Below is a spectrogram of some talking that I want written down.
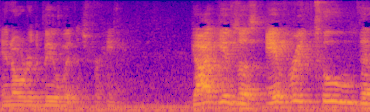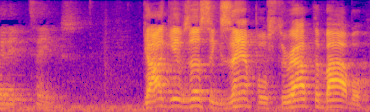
in order to be a witness for Him. God gives us every tool that it takes. God gives us examples throughout the Bible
